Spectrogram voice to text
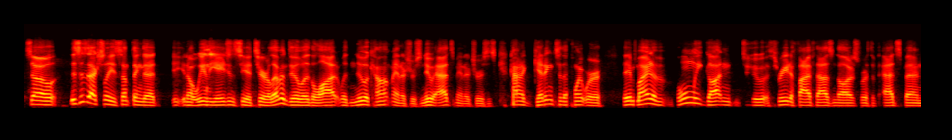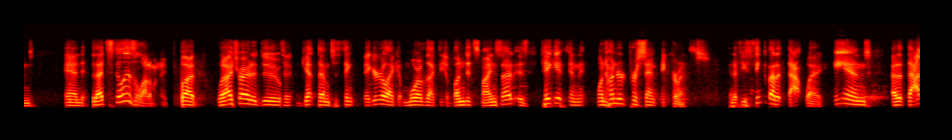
So this is actually something that you know, we in the agency at Tier 11 deal with a lot with new account managers, new ads managers. It's kind of getting to the point where they might have only gotten to three to five thousand dollars worth of ad spend, and that still is a lot of money. But what I try to do to get them to think bigger, like more of like the abundance mindset, is take it in 100% increments. And if you think about it that way, and at that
